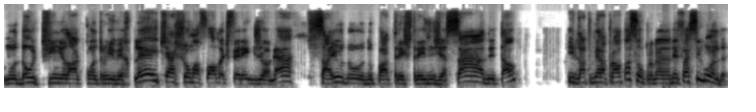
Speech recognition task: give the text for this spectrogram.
mudou o time lá contra o River Plate, achou uma forma diferente de jogar, saiu do, do 4-3-3 engessado e tal. E na primeira prova passou. O problema dele foi a segunda.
